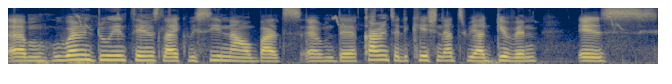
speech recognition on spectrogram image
um, we weren't doing things like we see now, but um, the current education that we are given is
